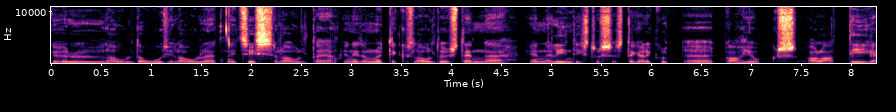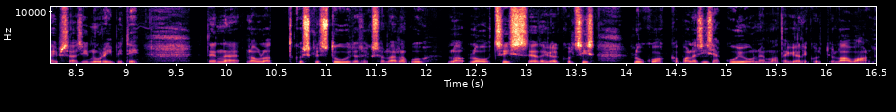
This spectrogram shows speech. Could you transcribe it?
küll laulda uusi laule, et neid sisse laulda ja, ja neid on nutikas laulda just enne, enne lindistust, sest tegelikult äh, kahjuks alati käib see asi nuripidi. Et enne laulad kuskil stuudios, eks ole, nagu la-, lood sisse ja tegelikult siis lugu hakkab alles ise kujunema tegelikult ju laval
